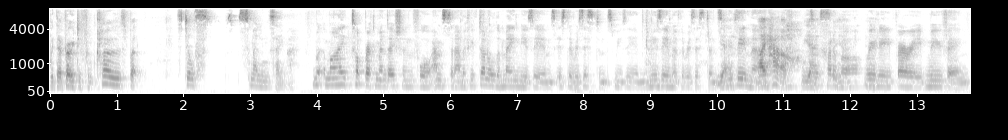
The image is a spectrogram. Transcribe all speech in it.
with their very different clothes, but still s- smelling the same air. My top recommendation for Amsterdam, if you've done all the main museums, is the Resistance Museum, the Museum of the Resistance. Have you Yes, been there? I have, It's yes, incredible. yeah, yeah. Really very moving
